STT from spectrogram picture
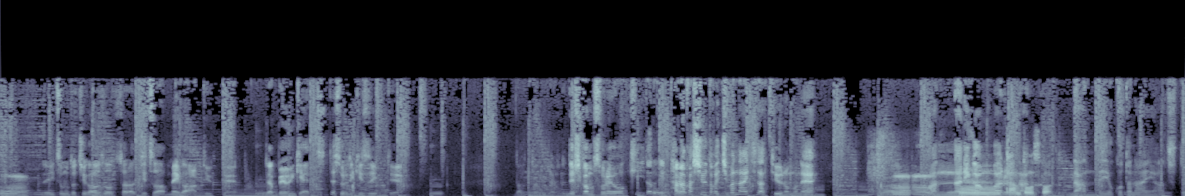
うん。で、いつもと違うぞって言ったら、実は目がって言って、じゃあ病院行けって言って、それで気づいて、だったみたいで。で、しかもそれを聞いた時に、田中修太が一番泣いてたっていうのもね、うんあんなに頑張るうんななんで横田なんや、つって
